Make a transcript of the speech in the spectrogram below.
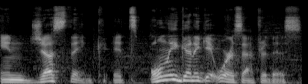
and just think, it's only gonna get worse after this.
